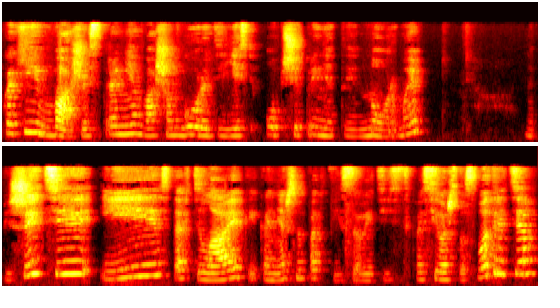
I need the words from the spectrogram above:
Какие в вашей стране, в вашем городе есть общепринятые нормы? Напишите и ставьте лайк и, конечно, подписывайтесь. Спасибо, что смотрите.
